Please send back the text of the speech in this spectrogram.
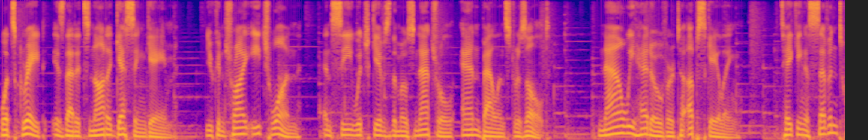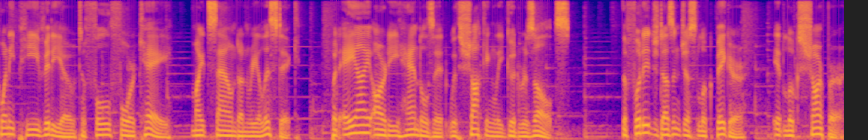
What's great is that it's not a guessing game. You can try each one and see which gives the most natural and balanced result. Now we head over to upscaling. Taking a 720p video to full 4K might sound unrealistic, but Aiarty handles it with shockingly good results. The footage doesn't just look bigger, it looks sharper,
